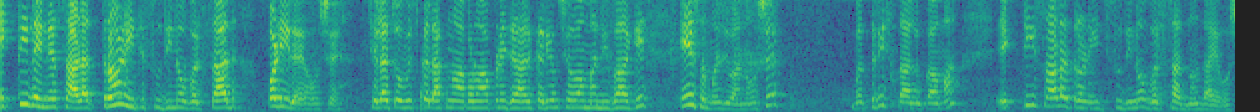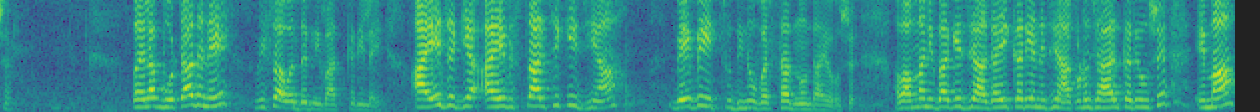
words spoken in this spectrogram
એકથી લઈને સાડા ત્રણ ઇંચ સુધીનો વરસાદ પડી રહ્યો છે? છેલ્લા ચોવીસ કલાકનો આંકડો આપણે જાહેર કર્યો છે હવામાન વિભાગે. એ સમજવાનો છે. બત્રીસ તાલુકામાં એકથી સાડા ત્રણ ઇંચ સુધીનો વરસાદ નોંધાયો છે. પહેલાં બોટાદ અને વિસાવદરની વાત કરી લઈ. આ એ જગ્યા, આ એ વિસ્તાર છે કે જ્યાં બે બે ઇંચ સુધીનો વરસાદ નોંધાયો છે. હવામાન વિભાગે જે આગાહી કરી અને જે આંકડો જાહેર કર્યો છે, એમાં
